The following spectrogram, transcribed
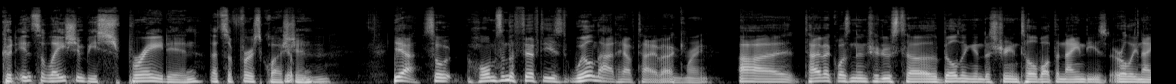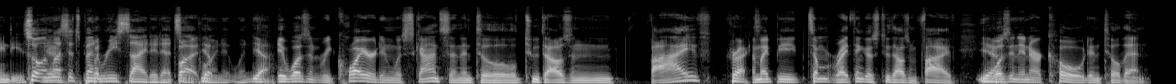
Could insulation be sprayed in? That's the first question. yeah so homes in the 50s will not have Tyvek right. Uh, Tyvek wasn't introduced to the building industry until about the 90s early 90s So, unless it's been But- resided at some but- point, it wouldn't. yeah It wasn't required in Wisconsin until 2005. Correct. It might be some. I think it was 2005. Yeah. It wasn't in our code until then.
